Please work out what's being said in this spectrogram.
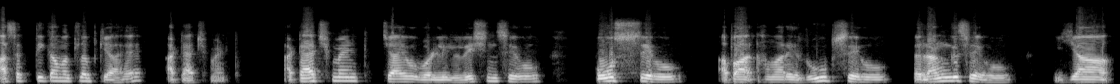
आसक्ति का मतलब क्या है? अटैचमेंट अटैचमेंट चाहे वो वर्ल्डली रिलेशन से हो पोस्ट से हो अपार हमारे रूप से हो, रंग से हो, या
